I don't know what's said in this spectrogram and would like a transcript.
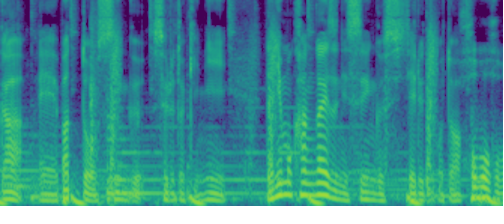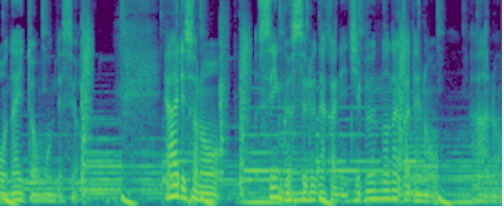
が、えー、バットをスイングする時に何も考えずにスイングしているってことはほぼほぼないと思うんですよ。やはりそのスイングする中に自分の中でのあの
